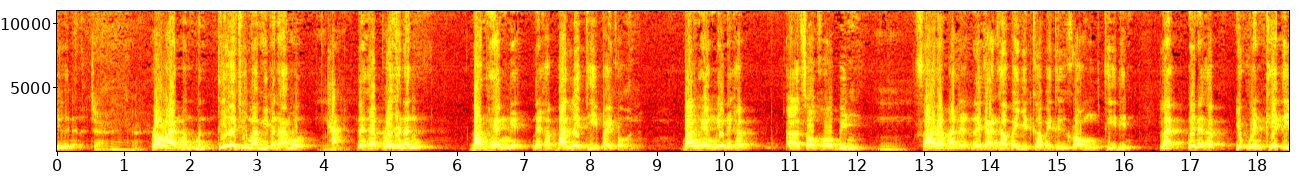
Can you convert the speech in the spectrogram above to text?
ชื่อนั่นแหละใช่ใช่เพราะว่ามันมันที่เอ่ยชื่อมามีปัญหาหมดค่ะนะครับ เพราะฉะนั้นบางแห่งเนี่ยนะครับบ้านเลขที่ไปก่อน บางแห่งเนี่ยนะครับอาสคบินสารพัดในการเข้าไปยึดเข้าไปถือครองที่ดิน และเนี่ยนะครับ ยกเว้นเคสที่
